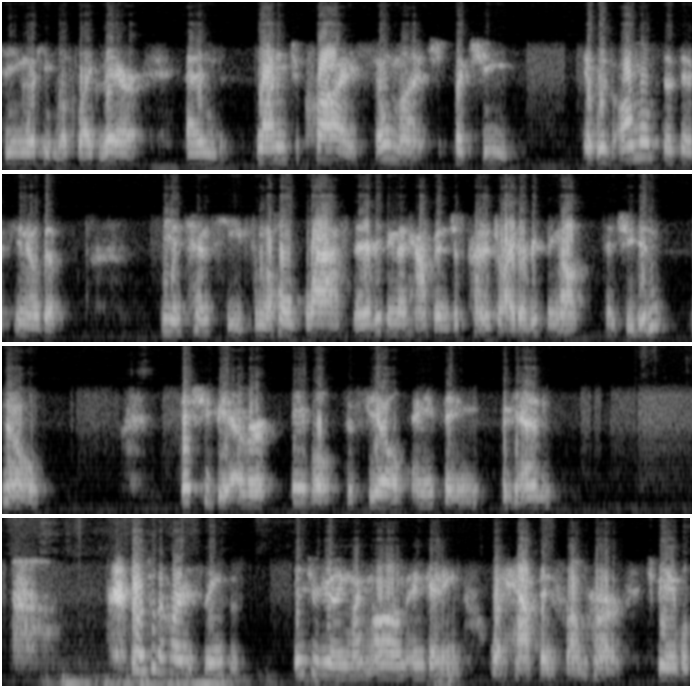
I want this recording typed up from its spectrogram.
seeing what he looked like there and wanting to cry so much. But she, it was almost as if, you know, the the intense heat from the whole blast and everything that happened just kind of dried everything up. And she didn't know if she'd be ever able to feel anything again. Those were the hardest things is interviewing my mom and getting what happened from her, to be able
